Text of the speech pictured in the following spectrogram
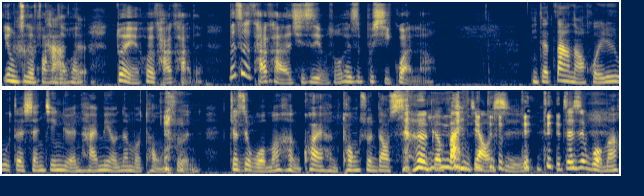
用这个方式会，对，会卡卡的。那这个卡卡的，其实有时候会是不习惯啦。你的大脑回路的神经元还没有那么通 顺，就是我们很快很通顺到十二个半小 时。对，这是我们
